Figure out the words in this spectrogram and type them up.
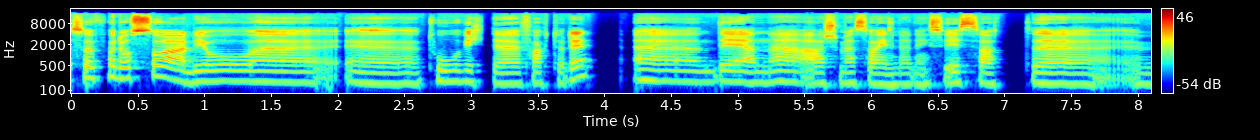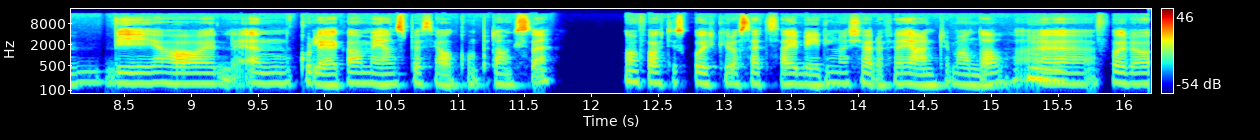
Så for oss så er det jo eh, eh, to viktige faktorer. Eh, det ene er, som jeg sa innledningsvis, at eh, vi har en kollega med en spesialkompetanse som faktisk orker å sette seg i bilen og kjøre fra Jæren til Mandal mm. Eh, for å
